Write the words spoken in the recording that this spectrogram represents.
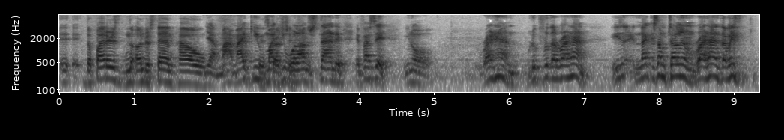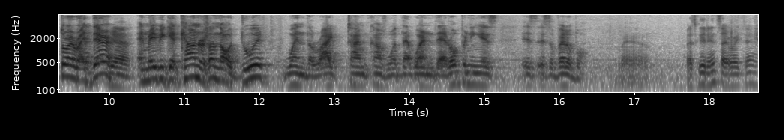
it, the fighters understand how. yeah, my, Mikey Mikey will understand it. If I say you know right hand, look for the right hand. He's not because I'm telling him right hand. That means throw it right there Yeah. and maybe get counter or something. No, do it when the right time comes. When that when that opening is is, is available. Man, that's good insight right there.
